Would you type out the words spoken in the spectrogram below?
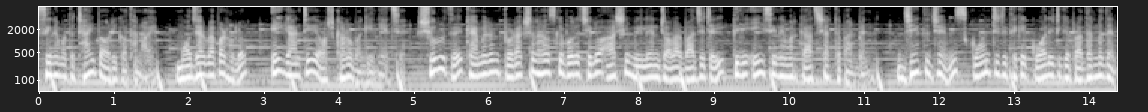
সিনেমাতে ঠাই পাওয়ারই কথা নয়। মজার ব্যাপার হলো, এই গানটি অস্কারও বাগিয়ে নিয়েছে। শুরুতে ক্যামেরন প্রোডাকশন হাউসকে বলেছিল আশি মিলিয়ন ডলার বাজেটেই তিনি এই সিনেমার কাজ সারতে পারবেন। যেহেতু জেমস কোয়ান্টিটি থেকে কোয়ালিটিকে প্রাধান্য দেন।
